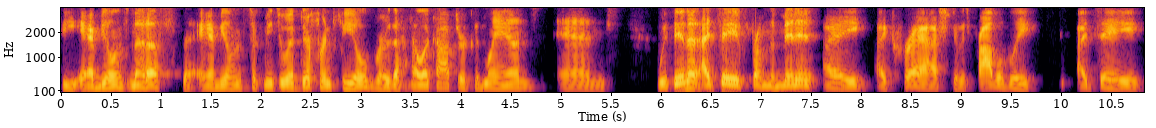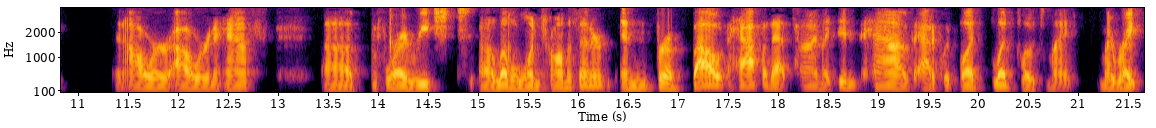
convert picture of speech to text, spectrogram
the ambulance met us. The ambulance took me to a different field where the helicopter could land. And within it, I'd say from the minute I I crashed, it was probably I'd say an hour, hour and a half uh, before I reached uh, level one trauma center. And for about half of that time, I didn't have adequate blood blood flow to my my right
